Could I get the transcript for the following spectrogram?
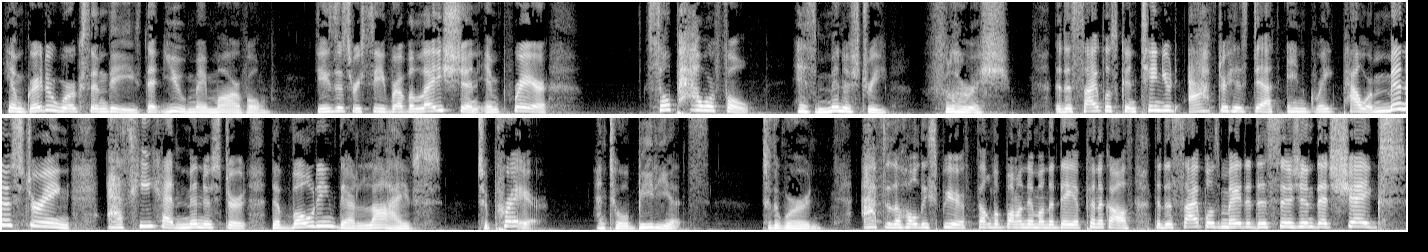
him greater works than these that you may marvel. Jesus received revelation in prayer so powerful, his ministry flourished. The disciples continued after his death in great power, ministering as he had ministered, devoting their lives to prayer and to obedience to the word. After the Holy Spirit fell upon them on the day of Pentecost, the disciples made a decision that shakes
